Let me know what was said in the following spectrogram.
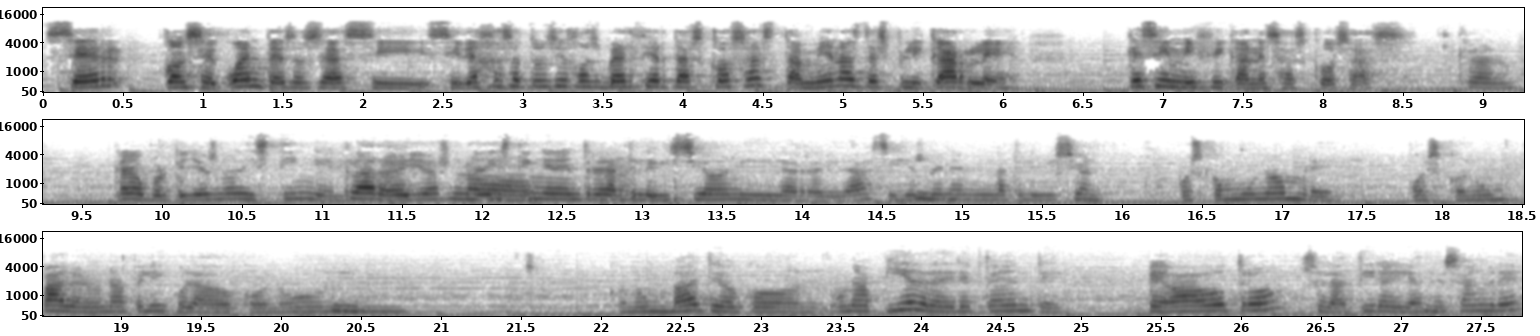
ser consecuentes. O sea, si, si dejas a tus hijos ver ciertas cosas, también has de explicarle qué significan esas cosas. claro. Claro, porque ellos no distinguen. Claro, ellos no, No distinguen entre la no. televisión y la realidad. Si ellos ven en la televisión, pues como un hombre, pues con un palo en una película o con un con un bate o con una piedra directamente pega a otro, se la tira y le hace sangre,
